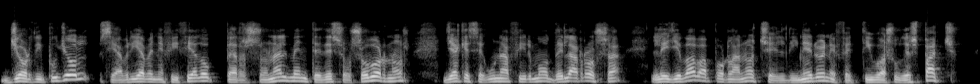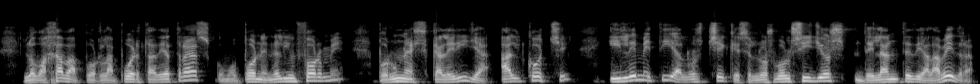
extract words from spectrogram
Jordi Pujol se habría beneficiado personalmente de esos sobornos, ya que, según afirmó De la Rosa, le llevaba por la noche el dinero en efectivo a su despacho. Lo bajaba por la puerta de atrás, como pone en el informe, por una escalerilla al coche y le metía los cheques en los bolsillos delante de Alavedra,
